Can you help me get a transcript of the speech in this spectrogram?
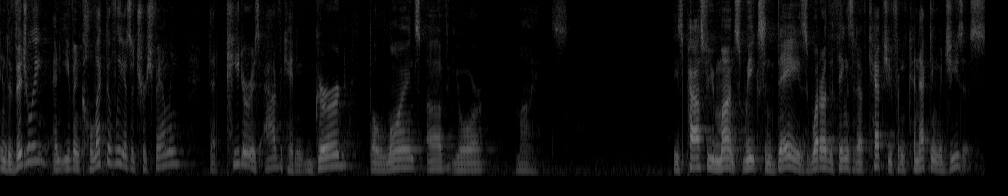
individually and even collectively as a church family, that Peter is advocating. Gird the loins of your minds. These past few months, weeks, and days, what are the things that have kept you from connecting with Jesus?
